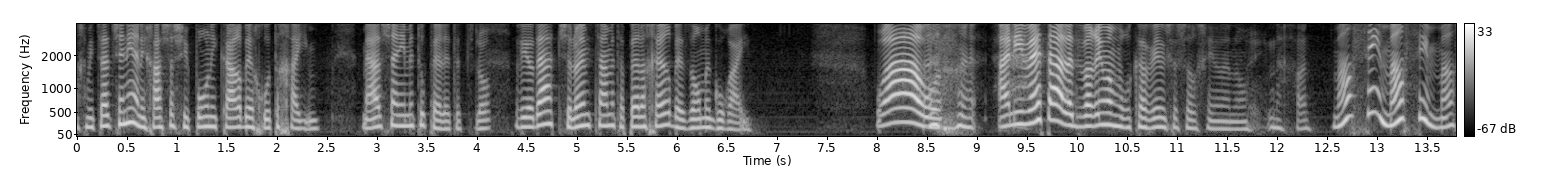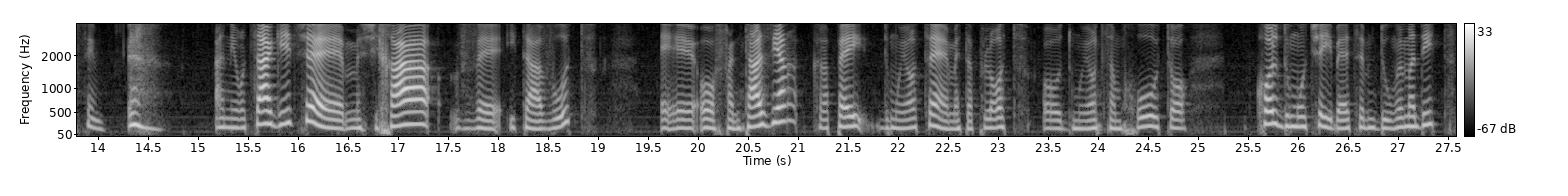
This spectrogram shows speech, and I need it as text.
אך מצד שני אני חשה שיפור ניכר באיכות החיים, מאז שאני מטופלת אצלו, ויודעת שלא אמצא מטפל אחר באזור מגוריי. וואו, אני מתה על הדברים המורכבים ששולחים לנו. נכון. מה עושים? מה עושים? מה עושים? אני רוצה להגיד שמשיכה והתאהבות, אה, או פנטזיה, כלפי דמויות אה, מטפלות, או דמויות סמכות, או כל דמות שהיא בעצם דו-ממדית,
